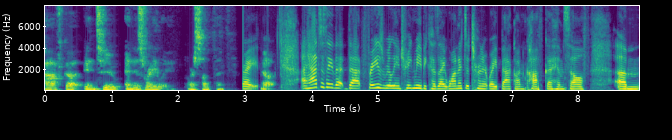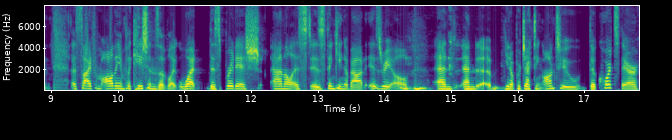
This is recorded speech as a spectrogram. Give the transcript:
Kafka into an Israeli or something. Right. Yeah. I had to say that that phrase really intrigued me because I wanted to turn it right back on Kafka himself. Um, aside from all the implications of like what this British analyst is thinking about Israel mm-hmm. and and um, you know projecting onto the courts there,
